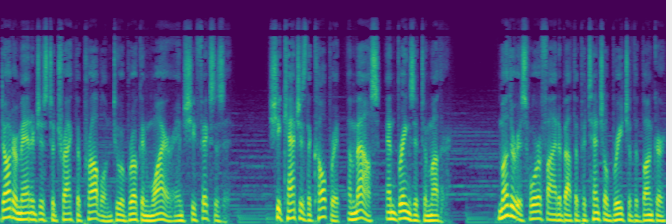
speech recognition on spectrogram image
Daughter manages to track the problem to a broken wire and she fixes it. She catches the culprit, a mouse, and brings it to mother. Mother is horrified about the potential breach of the bunker,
